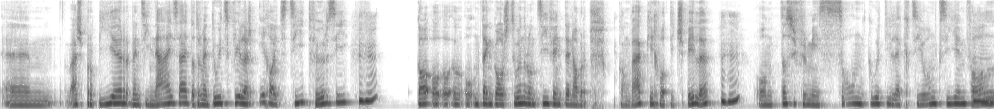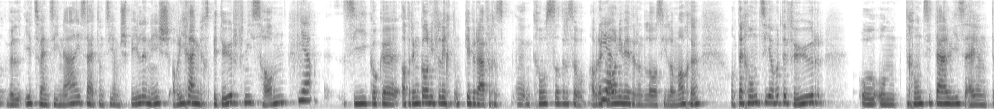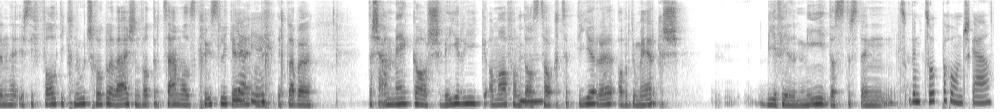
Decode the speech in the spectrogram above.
ähm, weißt, probier, wenn sie Nein sagt, oder wenn du jetzt das Gefühl hast, ich habe jetzt Zeit für sie, Mhm. geh, und dann gehst du zu ihr und sie findet dann aber, pff, geh weg, ich will jetzt spielen. Mhm. Und das war für mich so eine gute Lektion im Fall, Mhm. weil jetzt, wenn sie Nein sagt und sie am Spielen ist, aber ich eigentlich das Bedürfnis habe, Ja. Sie gucken, oder dann gehe ich vielleicht und gebe ihr einfach einen, Kuss oder so. Aber dann Ja. gehe ich wieder und lasse sie machen. Und dann kommt sie aber dafür und, und dann kommt sie teilweise ey, und dann ist sie voll die Knutschkugel, weißt und will dir zehnmal das Küsschen geben. Ja, ja. Und ich, ich glaube, das ist auch mega schwierig, am Anfang das Mhm. zu akzeptieren, aber du merkst, wie viel mehr, dass das dann Wenn du zurückbekommst, gell?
